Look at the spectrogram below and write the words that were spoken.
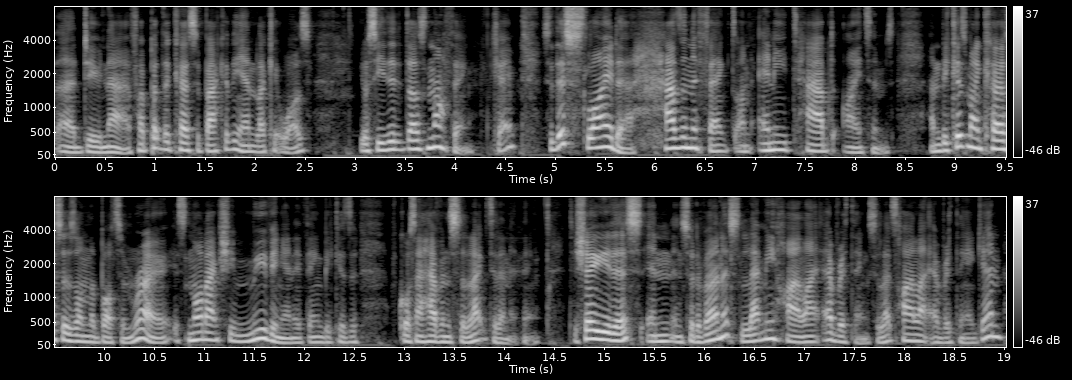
uh, do now? If I put the cursor back at the end like it was, you'll see that it does nothing. Okay, so this slider has an effect on any tabbed items. And because my cursor is on the bottom row, it's not actually moving anything because of course I haven't selected anything. To show you this in, in sort of earnest, let me highlight everything. So let's highlight everything again,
